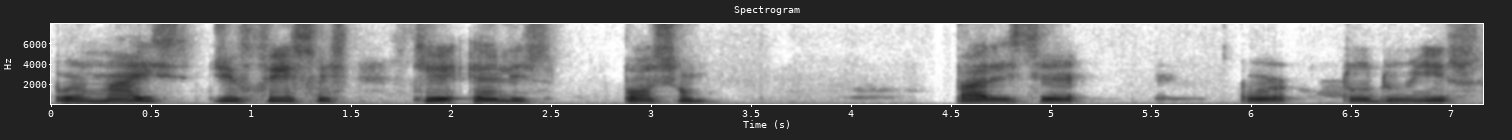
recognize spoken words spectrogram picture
por mais difíceis que eles possam parecer. Por tudo isso,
